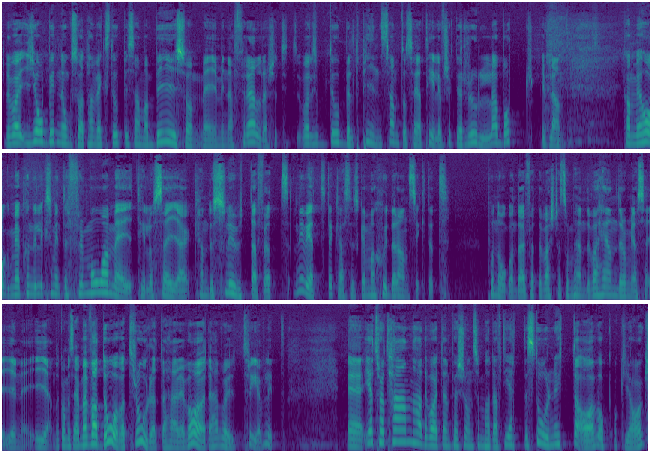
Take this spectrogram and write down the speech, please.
Det var jobbigt nog så att han växte upp i samma by som mig och mina föräldrar, så det var liksom dubbelt pinsamt att säga till. Jag försökte rulla bort ibland, kom ihåg, men jag kunde liksom inte förmå mig till att säga kan du sluta? För att ni vet det klassiska, man skyddar ansiktet på någon därför att det värsta som händer, vad händer om jag säger nej igen? Då kommer man säga, men vad då? vad tror du att det här var? Det här var ju trevligt. Eh, jag tror att han hade varit en person som hade haft jättestor nytta av, och, och jag,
